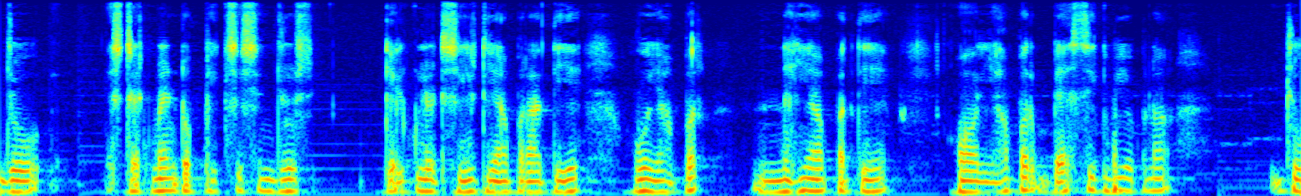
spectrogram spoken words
जो स्टेटमेंट ऑफ़ फिक्सेशन जो कैलकुलेट सीट यहाँ पर आती है, वो यहाँ पर नहीं आ पाती है। और यहाँ पर बेसिक भी अपना जो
